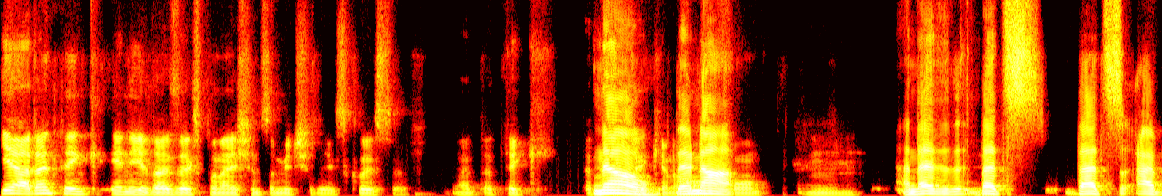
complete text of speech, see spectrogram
yeah, I don't think any of those explanations are mutually exclusive. I, I think. I no, they they're not. Mm. And that, that's that's a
